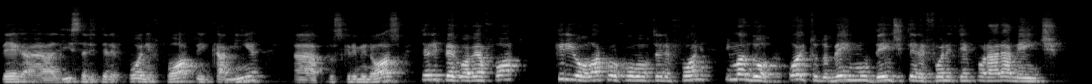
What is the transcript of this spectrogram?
pega a lista de telefone, foto, encaminha ah, para os criminosos. Então ele pegou a minha foto, criou lá, colocou o telefone e mandou: Oi, tudo bem? Mudei de telefone temporariamente.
